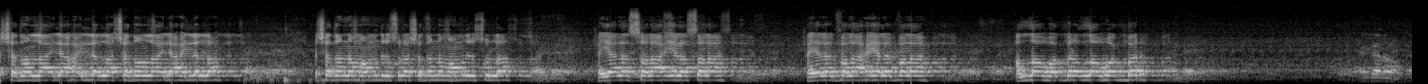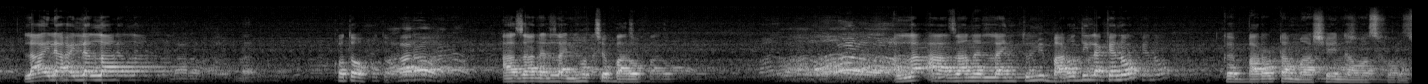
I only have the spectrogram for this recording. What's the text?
আশহাদু আন লা ইলাহা ইল্লাল্লাহ আশহাদু আন লা ইলাহা ইল্লাল্লাহ আশহাদু আন্না মুহাম্মাদুর রাসূলুল্লাহ, আশহাদু আন্না মুহাম্মাদুর রাসূলুল্লাহ। সালাহ, হাইয়া সালাহ। হাইয়া ফালাহ, হাইয়া আলাল ফালাহ। আল্লাহু আকবার আল্লাহু আকবার। লা ইলাহা ইল্লাল্লাহ। কত? আজানের লাইন হচ্ছে 12 আল্লাহ আজানের লাইন তুমি 12 দিলা কেন? 12টা মাসে নামাজ ফরজ।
